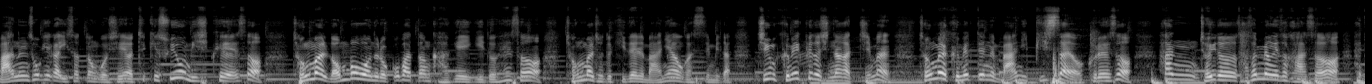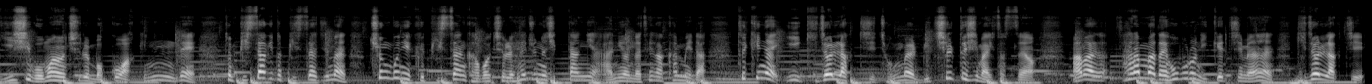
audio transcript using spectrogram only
많은 소개가 있었던 곳이에요. 특히 수요 미식회에서 정말 넘버원으로 꼽았던 가게이기도 해서 정말 저도 기대를 많이 하고 갔습니다. 지금 금액표도 지나갔지만 정말 금액대는 많이 비싸요. 그래서 한 저희도 다섯 명에서 가서 한 25만 원치를 먹고 왔긴 했는데 좀 비싸기도 비싸지만 충분히 그 비싼 값어치를 해주는 식당이 아니었나 생각합니다. 특히나 이 기절낙지 정말 미칠 듯이 맛있었어요. 아마 사람마다의 호불호는 있겠 보시겠지만 기절 낙지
